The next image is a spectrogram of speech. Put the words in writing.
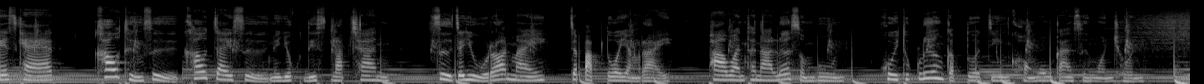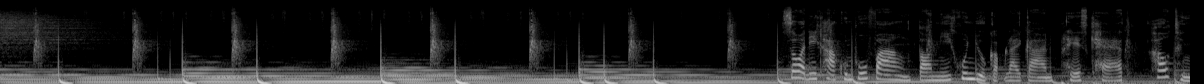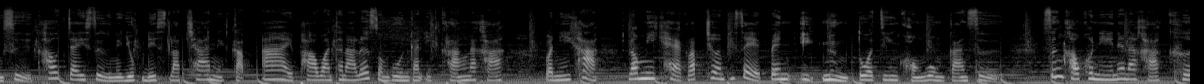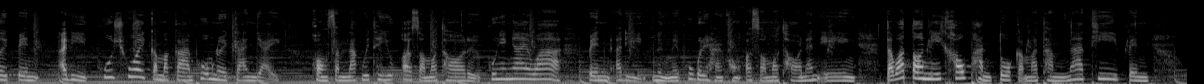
Press Cat เข้าถึงสื่อเข้าใจสื่อในยุค disruption สื่อจะอยู่รอดไหม จะปรับตัวอย่างไร ภาวันธนาเลิศสมบูรณ์ คุยทุกเรื่องกับตัวจริงของวงการสื่อมวลชน สวัสดีค่ะคุณผู้ฟัง ตอนนี้คุณอยู่กับรายการ Press Cat เข้าถึงสื่อเข้าใจสื่อในยุค disruption กับอ้าย ภาวันธนาเลิศสมบูรณ์กันอีกครั้งนะคะ วันนี้ค่ะ เรามีแขกรับเชิญพิเศษเป็นอีกหนึ่งตัวจริงของวงการสื่อ ซึ่งเขาคนนี้เนี่ยนะคะเคยเป็นอดีตผู้ช่วยกรรมการผู้อำนวยการใหญ่ของสำนักวิทยุอสมท หรือพูดง่ายๆ ว่าเป็นอดีตหนึ่งในผู้บริหารของอสมท นั่นเอง แต่ว่าตอนนี้เขาผันตัวกลับมาทำหน้าที่เป็น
